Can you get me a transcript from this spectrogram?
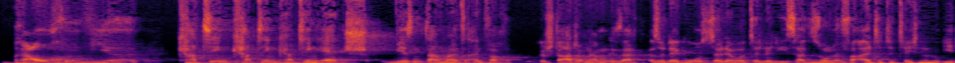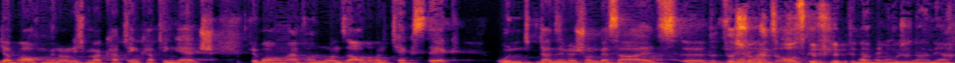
brauchen wir Cutting, Cutting, Cutting Edge. Wir sind damals einfach gestartet und haben gesagt, also der Großteil der Hotelleries hat so eine veraltete Technologie, da brauchen wir noch nicht mal Cutting, Cutting Edge. Wir brauchen einfach nur einen sauberen Tech-Stack und dann sind wir schon besser als. Äh, das ist schon ganz ausgeflippt in der Branche dann, ja.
